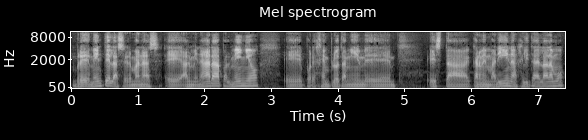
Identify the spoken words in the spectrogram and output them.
brevemente las hermanas eh, Almenara, Palmeño, eh, por ejemplo, también está Carmen Marín, Angelita del Álamo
